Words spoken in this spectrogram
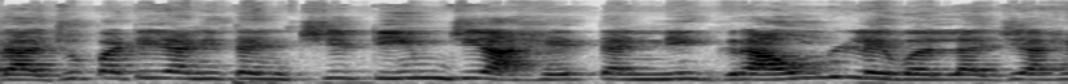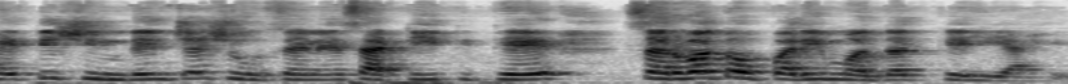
राजू पाटील आणि त्यांची टीम जी आहे त्यांनी ग्राउंड लेवलला जी आहे ती शिंदेच्या शिवसेनेसाठी तिथे सर्वतोपरी मदत केली आहे.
